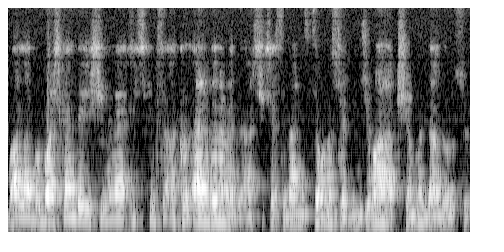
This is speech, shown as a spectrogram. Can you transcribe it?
Vallahi bu başkan değişimine hiç kimse akıl erdiremedi. Açıkçası ben size onu söyledim. Cuma akşamı daha doğrusu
